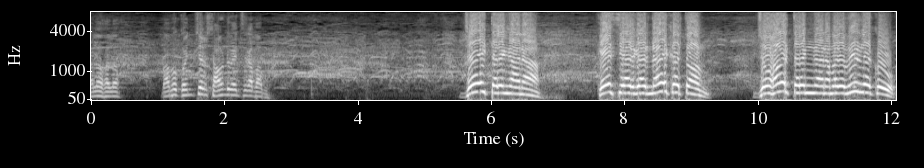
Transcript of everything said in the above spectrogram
హలో హలో. బాబు కొంచెం సౌండ్ పెంచురా బాబు. జై తెలంగాణ. కేసీఆర్ గారి నాయకత్వం. జోహార్ తెలంగాణ మన వీరులకు.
